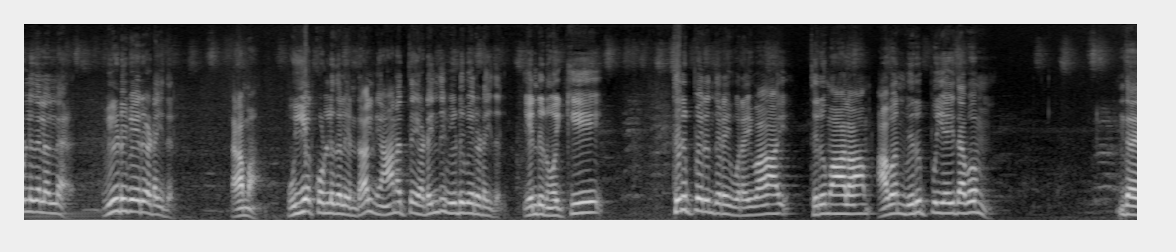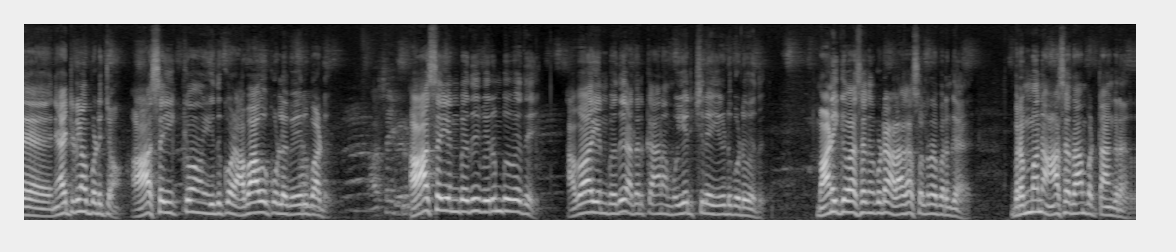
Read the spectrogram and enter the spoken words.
கொள்ளுதல் அல்ல. வீடு வேறு அடைதல். ஆமாம் உய்ய கொள்ளுதல் என்றால் ஞானத்தை அடைந்து வீடு வேறு அடைதல் என்று நோக்கி திருப்பெருந்துறை உறைவாய் திருமாலாம் அவன் விருப்பு எய்தவும். இந்த ஞாயிற்றுக்கிழமை படித்தோம். ஆசைக்கும் இதுக்கும் அவாவுக்குள்ள வேறுபாடு. ஆசை என்பது விரும்புவது அவா என்பது அதற்கான முயற்சியில் ஈடுபடுவது. மாணிக்க வாசகன் கூட அழகாக சொல்கிற பாருங்க பிரம்மன் ஆசை தான் பட்டாங்கிறார்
